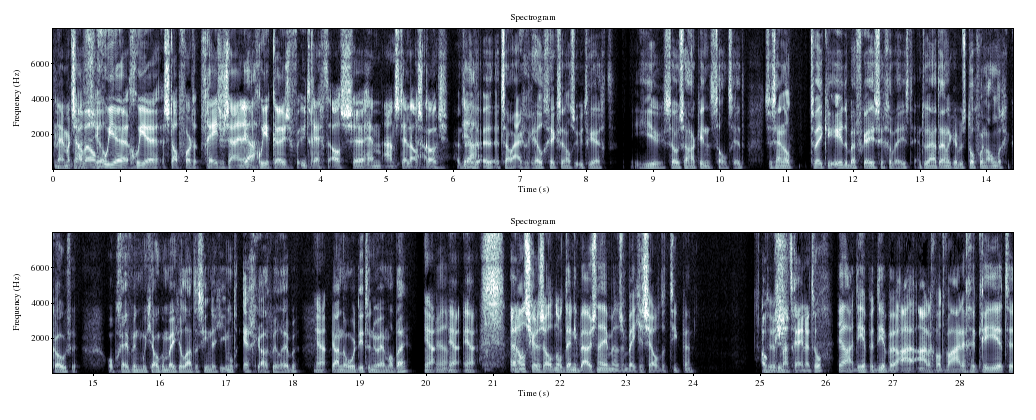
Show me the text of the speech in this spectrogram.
Nee, maar het zou wel een goede, goede stap voor Vrezer zijn. En Ja. een goede keuze voor Utrecht als ze hem aanstellen als coach. Het, Ja. het, het zou eigenlijk heel gek zijn als Utrecht hier zo zijn hak in het zand zet. Ze zijn al twee keer eerder bij Vrezen geweest. En toen uiteindelijk hebben ze toch voor een ander gekozen. Op een gegeven moment moet je ook een beetje laten zien dat je iemand echt graag wil hebben. Ja, Ja, en dan hoort dit er nu eenmaal bij. ja, ja. Ja. ja, En anders kunnen ze altijd nog Danny Buis nemen. Dat is een beetje hetzelfde type. Ook Dus- prima trainer, toch? Ja, die hebben, die hebben aardig wat waarde gecreëerd eh,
